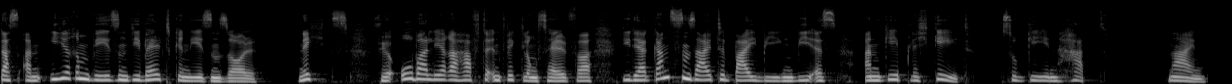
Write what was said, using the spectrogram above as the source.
dass an ihrem Wesen die Welt genesen soll. Nichts für oberlehrerhafte Entwicklungshelfer, die der ganzen Seite beibiegen, wie es angeblich geht, zu gehen hat. Nein,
